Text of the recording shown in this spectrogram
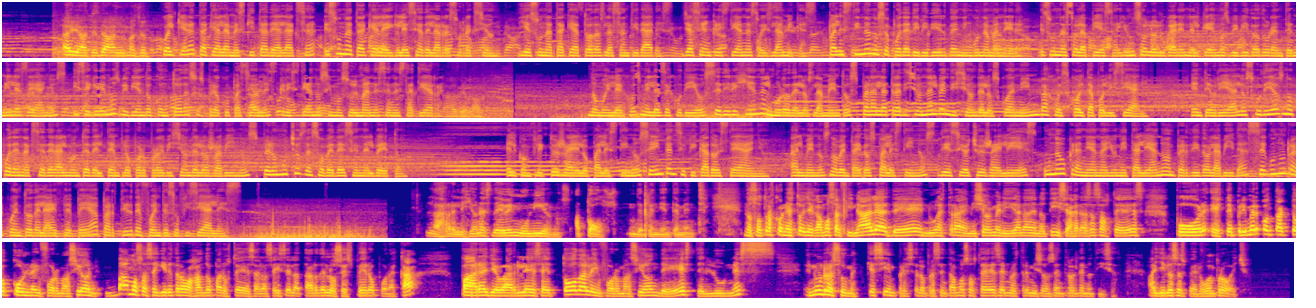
Cualquier ataque a la mezquita de Al-Aqsa es un ataque a la iglesia de la resurrección y es un ataque a todas las santidades, ya sean cristianas o islámicas. Palestina no se puede dividir de ninguna manera. Es una sola pieza y un solo lugar en el que hemos vivido durante miles de años y seguiremos viviendo con todas sus preocupaciones, cristianos y musulmanes en esta tierra. No muy lejos, miles de judíos se dirigían al Muro de los Lamentos para la tradicional bendición de los Koanim bajo escolta policial. En teoría, los judíos no pueden acceder al monte del templo por prohibición de los rabinos, pero muchos desobedecen el veto. El conflicto israelo-palestino se ha intensificado este año. Al menos 92 palestinos, 18 israelíes, una ucraniana y un italiano han perdido la vida, según un recuento de la AFP a partir de fuentes oficiales las religiones deben unirnos a todos, independientemente. Nosotros con esto llegamos al final de nuestra emisión meridiana de noticias. Gracias a ustedes por este primer contacto con la información. Vamos a seguir trabajando para ustedes a las seis de la tarde. Los espero por acá para llevarles eh, toda la información de este lunes en un resumen que siempre se lo presentamos a ustedes en nuestra emisión central de noticias. Allí los espero. Buen provecho.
